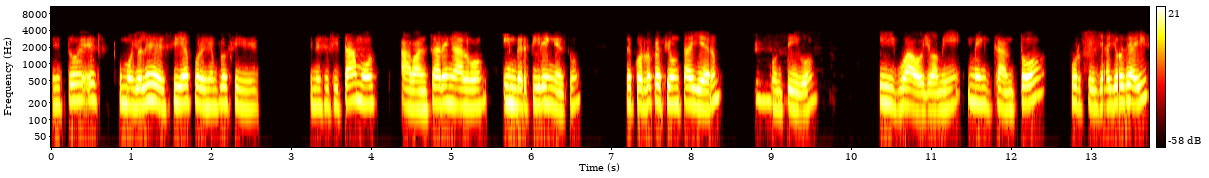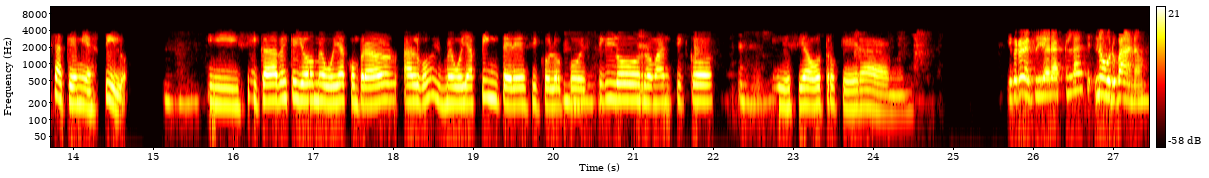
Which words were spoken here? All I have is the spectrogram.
Esto es, como yo les decía, por ejemplo, si, si necesitamos avanzar en algo, invertir en eso. Recuerdo que fui a un taller contigo y wow, yo a mí me encantó porque ya yo de ahí saqué mi estilo. Y sí, cada vez que yo me voy a comprar algo, me voy a Pinterest y coloco estilo romántico y decía otro que era... Mm, yo creo que el tuyo era clásico, no, urbano.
